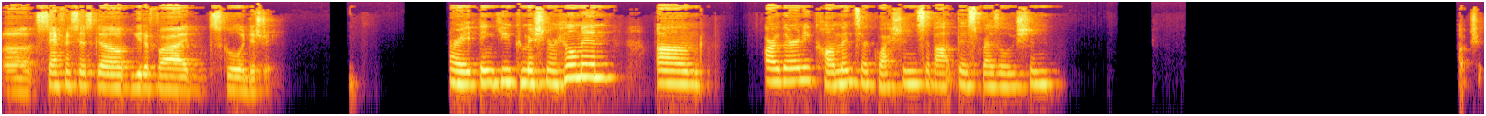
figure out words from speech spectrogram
uh, San Francisco Unified School District. All right, thank you, Commissioner Hillman. Um, are there any comments or questions about this resolution? Oh, sure.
